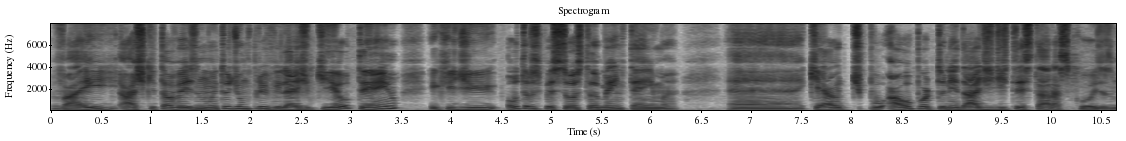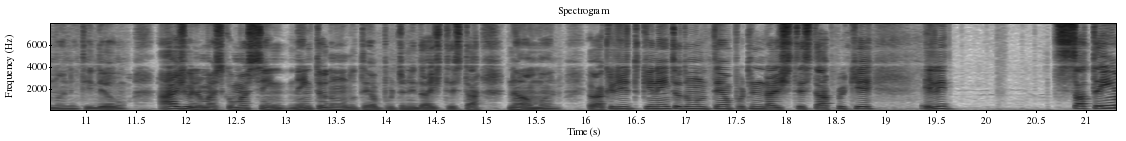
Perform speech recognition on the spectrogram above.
vai, acho que talvez muito de um privilégio que eu tenho e que de outras pessoas também têm, mano. É, que é tipo a oportunidade de testar as coisas, mano, entendeu? Ah, Júlio, mas como assim? Nem todo mundo tem a oportunidade de testar? Não, mano. Eu acredito que nem todo mundo tem a oportunidade de testar porque ele só tem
